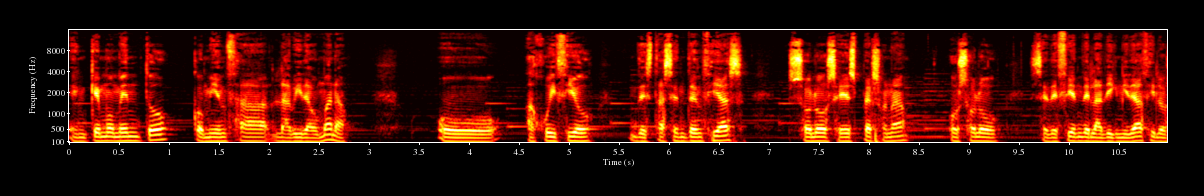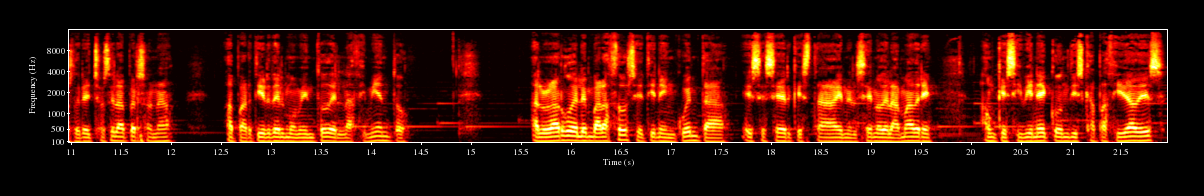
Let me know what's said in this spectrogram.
en qué momento comienza la vida humana o a juicio de estas sentencias solo se es persona o solo se defiende la dignidad y los derechos de la persona a partir del momento del nacimiento. A lo largo del embarazo se tiene en cuenta ese ser que está en el seno de la madre, aunque si viene con discapacidades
